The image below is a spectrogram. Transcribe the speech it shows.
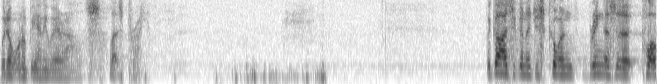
We don't want to be anywhere else. Let's pray. The guys are going to just come and bring us a close.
